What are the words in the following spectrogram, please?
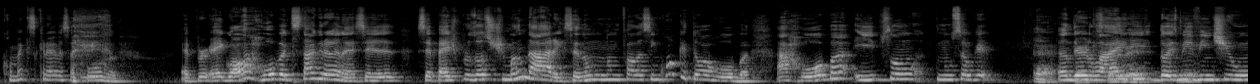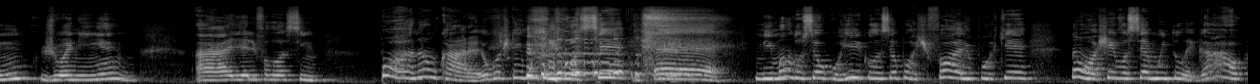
Como é que escreve essa porra? É, por- é igual arroba de Instagram, né? Você pede pros outros te mandarem. Você não, não fala assim, qual que é teu arroba? Arroba Y, não sei o que. É, Underline escrever. 2021, Joaninha. Aí ele falou assim: Porra, não, cara, eu gostei muito de você. É, me manda o seu currículo, o seu portfólio, porque. Não, eu achei você muito legal,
